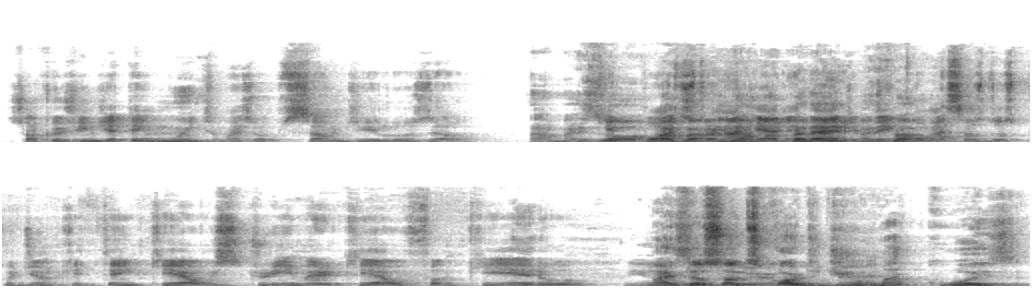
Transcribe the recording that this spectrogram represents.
Só que hoje em dia tem muito mais opção de ilusão. Ah, mas ó, pode mas, tornar não, mas peraí, mas, bem pera- como essas duas podiam. Que, tem, que é o streamer, que é o funkeiro. mas eu só discordo de uma coisa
